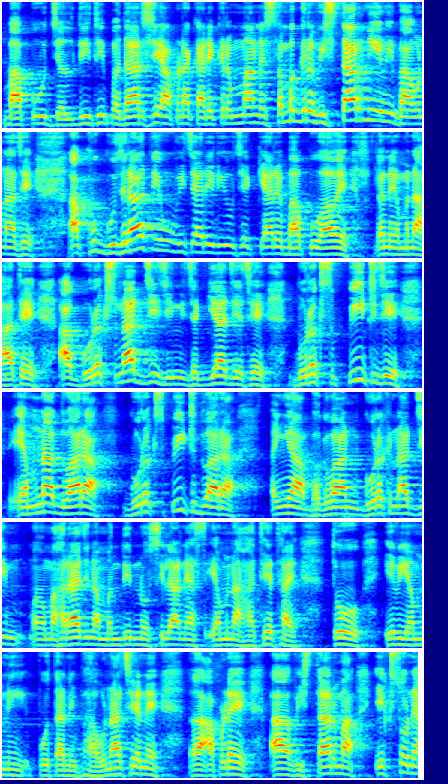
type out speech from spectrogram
બાપુ જલ્દીથી પધારશે આપણા કાર્યક્રમમાં અને સમગ્ર વિસ્તારની એવી ભાવના છે. આખું ગુજરાત એવું વિચારી રહ્યું છે ક્યારે બાપુ આવે અને એમના હાથે આ ગોરક્ષનાથજીજીની જગ્યા જે છે ગોરક્ષ પીઠ જે એમના દ્વારા, ગોરખપીઠ દ્વારા અહીંયા ભગવાન ગોરખનાથજી મહારાજના મંદિરનો શિલાન્યાસ એમના હાથે થાય, તો એવી એમની પોતાની ભાવના છે. અને આપણે આ વિસ્તારમાં એકસો ને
